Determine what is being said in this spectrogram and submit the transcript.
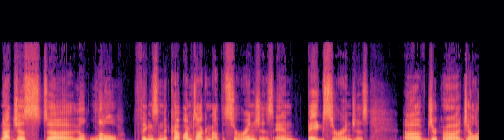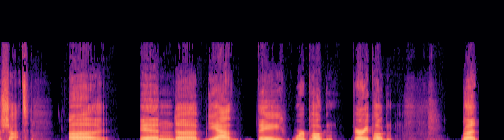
not just uh, little things in the cup. I'm talking about the syringes and big syringes of uh, Jello shots. Uh, and uh, yeah, they were potent, very potent. But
